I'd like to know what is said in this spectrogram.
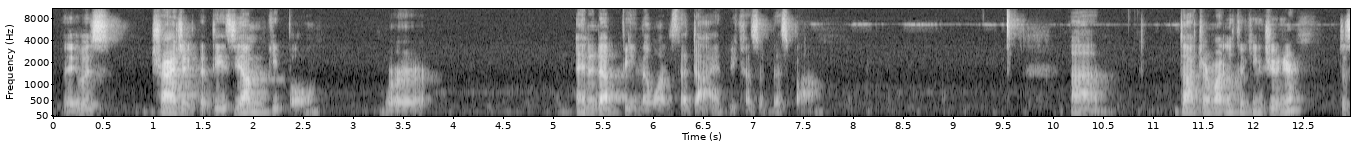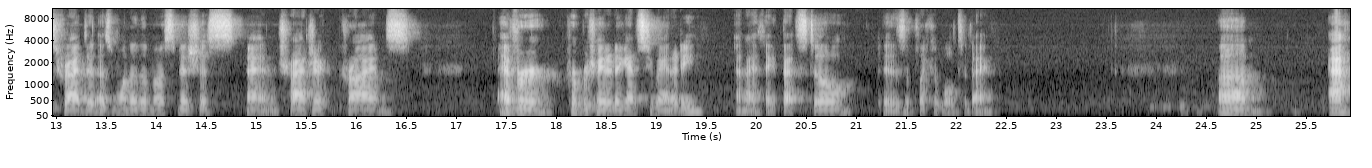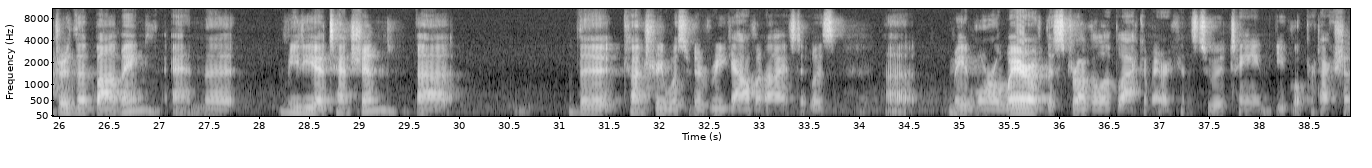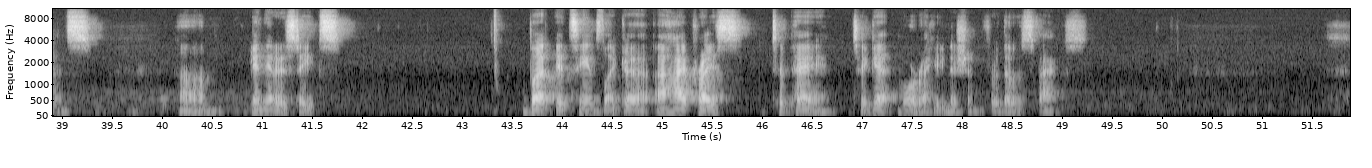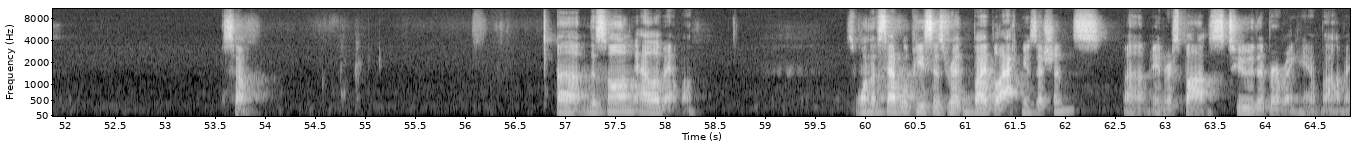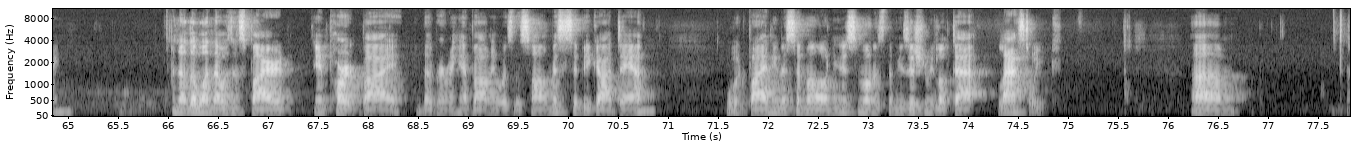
It was tragic that these young people were ended up being the ones that died because of this bomb. Um, Dr. Martin Luther King Jr described it as one of the most vicious and tragic crimes ever perpetrated against humanity, and I think that still is applicable today. Um, after the bombing and the media attention, uh, the country was sort of regalvanized. It was uh, made more aware of the struggle of black Americans to attain equal protections um, in the United States but it seems like a, a high price to pay to get more recognition for those facts. So, um, the song Alabama is one of several pieces written by black musicians um, in response to the Birmingham bombing. Another one that was inspired in part by the Birmingham bombing was the song Mississippi Goddam, by Nina Simone. Nina Simone is the musician we looked at last week. Um,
